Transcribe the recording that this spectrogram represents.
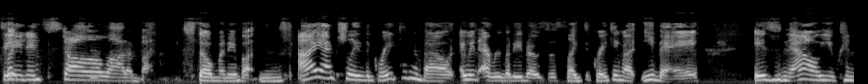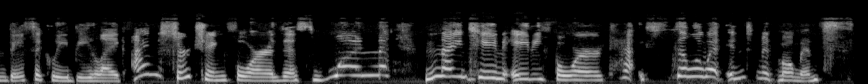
did install a lot of buttons. so many buttons. I actually, the great thing about, I mean, everybody knows this, like the great thing about eBay is now you can basically be like, I'm searching for this one 1984 ca- silhouette intimate moments.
